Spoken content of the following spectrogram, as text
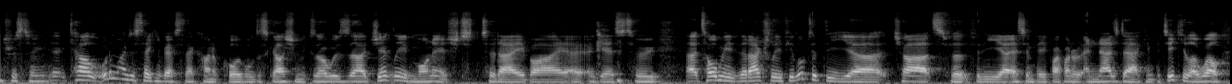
Interesting. Uh, Carl, wouldn't mind just taking you back to that kind of global discussion because I was uh, gently admonished today by a, a guest who uh, told me that actually, if you looked at the uh, charts for, for the uh, S&P 500 and Nasdaq in particular, well,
